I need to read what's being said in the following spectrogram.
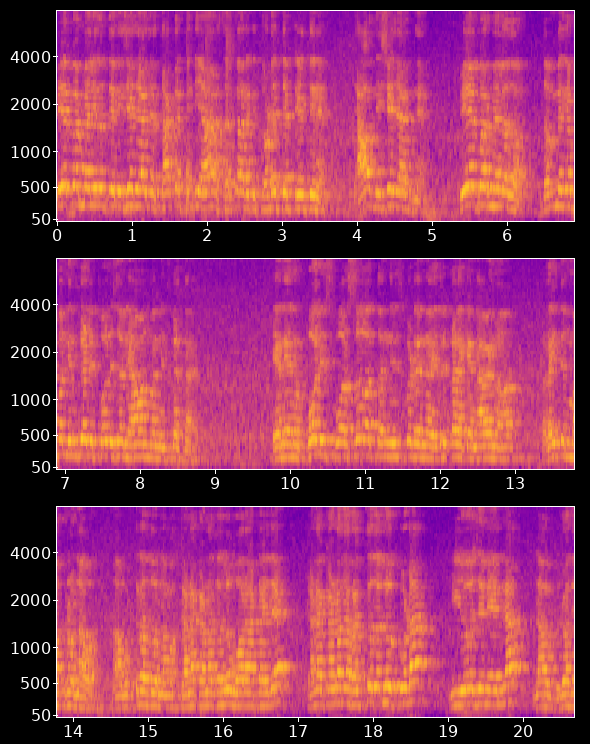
ಪೇಪರ್ ಮೇಲೆ ಇರುತ್ತೆ ನಿಷೇಧಾಜ್ಞೆ. ತಾಕತ್ತಿದೆಯಾ? ಸರ್ಕಾರಕ್ಕೆ ತೊಡೆ ತಟ್ಟು ಹೇಳ್ತೀನಿ. ಯಾವ ನಿಷೇಧಾಜ್ಞೆ? ಪೇಪರ್ ಮೇಲೆ ಅದು ದಮ್ಮಿಗೆ ಬಂದು ನಿಂತ್ಕೊಳ್ಳಿ ಪೊಲೀಸವ್ನು ಯಾವನ್ ಬಂದು ನಿಂತ್ಕೊಳ್ತಾನೆ ಏನೇನು ಪೊಲೀಸ್ ಫೋರ್ಸು ತಂದು ನಿಲ್ಸ್ಬಿಟ್ರೆ ಎದುರ್ಕೊಳ್ಳೋಕ್ಕೆ ನಾವೇನು ರೈತನ ಮಕ್ಕಳು ನಾವು. ನಾವು ಹುಟ್ಟಿರೋದು ನಮ್ಮ ಕಣ ಕಣದಲ್ಲೂ ಹೋರಾಟ ಇದೆ. ಕಣ ಕಣದ ರಕ್ತದಲ್ಲೂ ಕೂಡ ಈ ಯೋಜನೆಯನ್ನ ನಾವು ವಿರೋಧ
